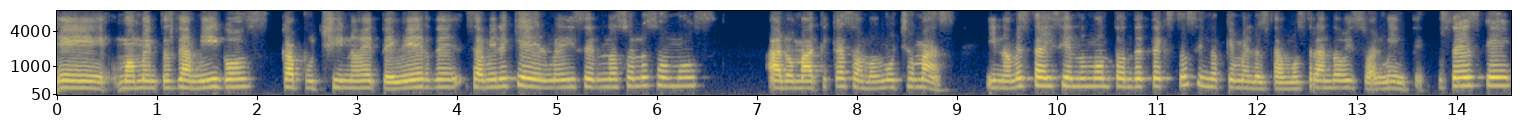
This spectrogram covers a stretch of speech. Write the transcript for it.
Eh, momentos de amigos, capuchino de té verde. O sea, mire que él me dice, no solo somos aromáticas, somos mucho más. Y no me está diciendo un montón de textos, sino que me lo está mostrando visualmente. ¿Ustedes qué,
